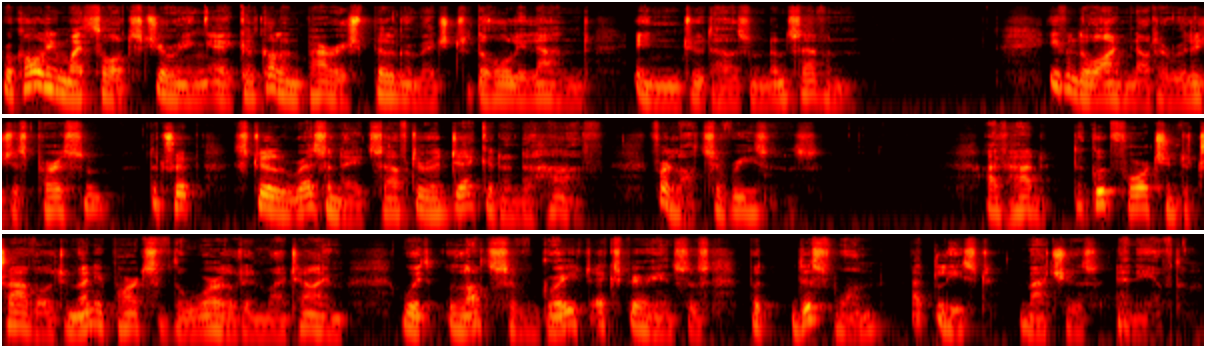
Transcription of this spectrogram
recalling my thoughts during a Kilcullen Parish pilgrimage to the Holy Land in 2007. Even though I'm not a religious person, the trip still resonates after a decade and a half for lots of reasons. I've had the good fortune to travel to many parts of the world in my time with lots of great experiences, but this one at least matches any of them.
